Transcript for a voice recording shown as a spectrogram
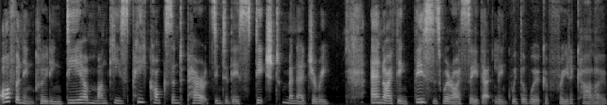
often including deer, monkeys, peacocks, and parrots into their stitched menagerie. And I think this is where I see that link with the work of Frida Kahlo.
